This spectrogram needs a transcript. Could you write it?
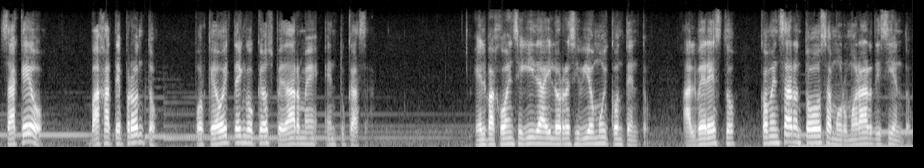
Saqueo, bájate pronto, porque hoy tengo que hospedarme en tu casa. Él bajó enseguida y lo recibió muy contento. Al ver esto, comenzaron todos a murmurar diciendo,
